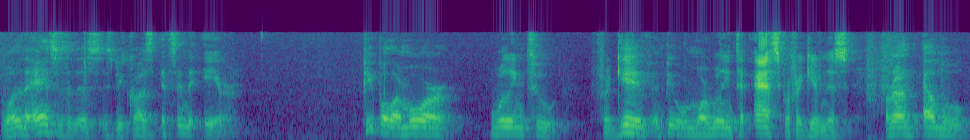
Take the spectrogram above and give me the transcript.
One of the answers to this is because it's in the air. People are more willing to forgive and people are more willing to ask for forgiveness around Elul,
